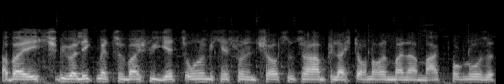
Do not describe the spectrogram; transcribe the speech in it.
Aber ich überlege mir zum Beispiel jetzt, ohne mich jetzt schon entschlossen zu haben, vielleicht auch noch in meiner Marktprognose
